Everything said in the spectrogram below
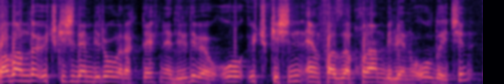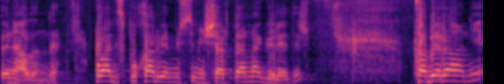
Babam da üç kişiden biri olarak defnedildi ve o üç kişinin en fazla Kur'an bileni olduğu için öne alındı. Bu hadis Bukhar ve Müslim'in şartlarına göredir. Taberani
